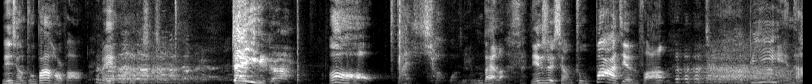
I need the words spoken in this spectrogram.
您想住八号房？没有。这个，哦，哎呀，我明白了，您是想住八间房，何必呢？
